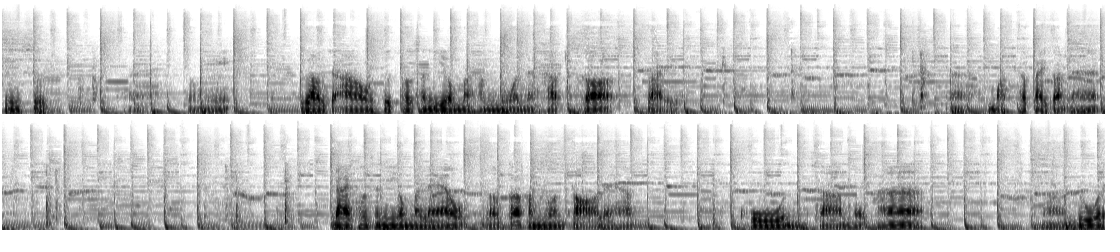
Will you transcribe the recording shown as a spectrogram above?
สิ้นสุด ตรงนี้เราจะเอาจุดทศนิยมมาคำนวณนะครับ ก็ใส่หมดเข้าไปก่อนนะฮะ ได้ทศนิยมมาแล้ว เราก็คำนวณต่อเลยครับ คูณ 365ด้วย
